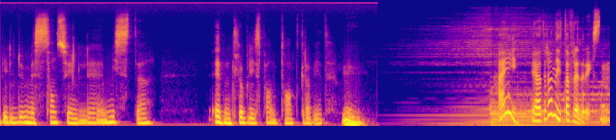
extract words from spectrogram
vil du mest sannsynlig miste evnen til å bli spontant gravid. Mm. Hei, jeg heter Anita Fredriksen.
